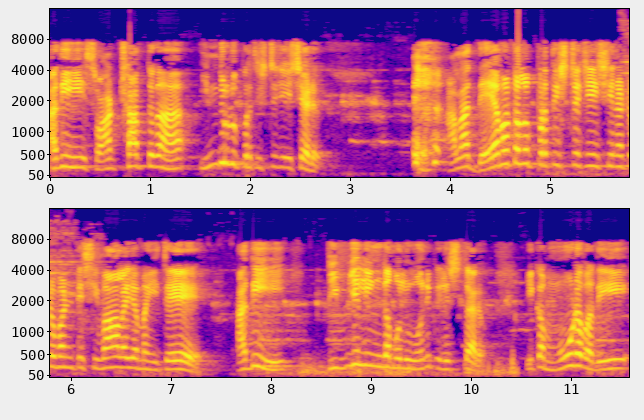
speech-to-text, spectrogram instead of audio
అది సాక్షాత్తుగా ఇంద్రుడు ప్రతిష్ఠ చేశాడు. అలా దేవతలు ప్రతిష్ఠ చేసినటువంటి శివాలయం అయితే అది దివ్యలింగములు అని పిలుస్తారు. ఇక మూడవది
